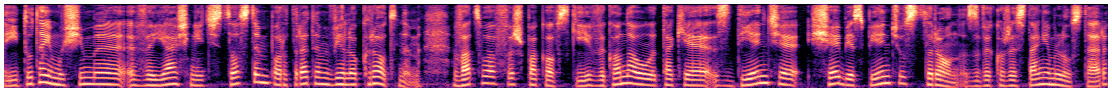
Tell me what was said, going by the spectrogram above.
I tutaj musimy wyjaśnić, co z tym portretem wielokrotnym. Wacław Szpakowski wykonał takie zdjęcie siebie z pięciu stron z wykorzystaniem luster,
